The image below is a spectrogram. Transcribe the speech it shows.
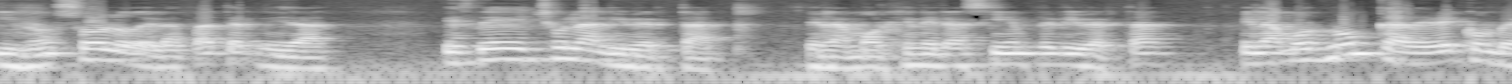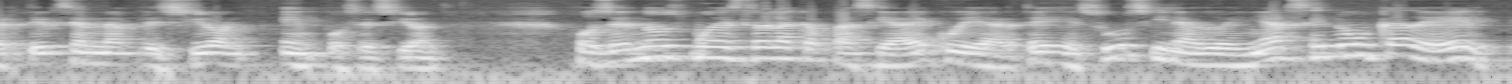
y no solo de la paternidad, es de hecho la libertad. El amor genera siempre libertad. El amor nunca debe convertirse en una prisión, en posesión. José nos muestra la capacidad de cuidar de Jesús sin adueñarse nunca de él,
